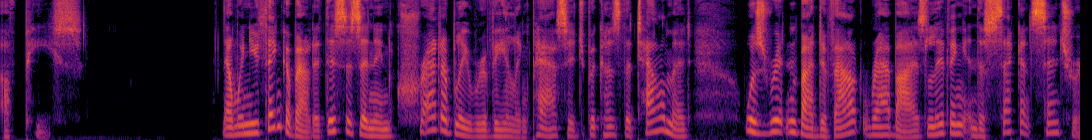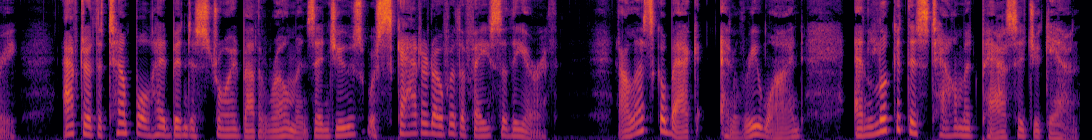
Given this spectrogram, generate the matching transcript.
of peace. Now, when you think about it, this is an incredibly revealing passage because the Talmud was written by devout rabbis living in the second century after the temple had been destroyed by the Romans and Jews were scattered over the face of the earth. Now, let's go back and rewind and look at this Talmud passage again.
